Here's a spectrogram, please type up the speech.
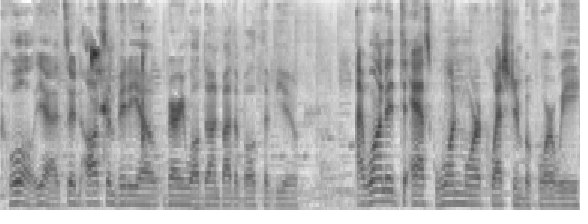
Cool. Yeah, it's an awesome video. Very well done by the both of you. I wanted to ask one more question before we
